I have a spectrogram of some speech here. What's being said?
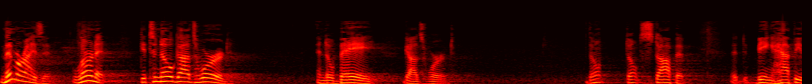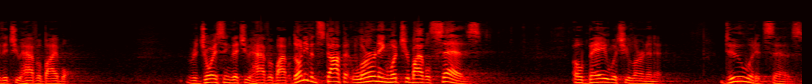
Memorize it. Learn it. Get to know God's Word and obey God's word. Don't, don't stop it at being happy that you have a Bible. rejoicing that you have a Bible. Don't even stop at learning what your Bible says. Obey what you learn in it. Do what it says.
